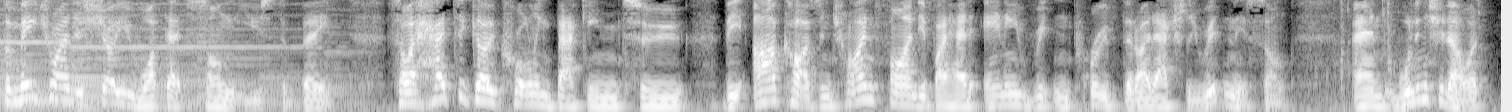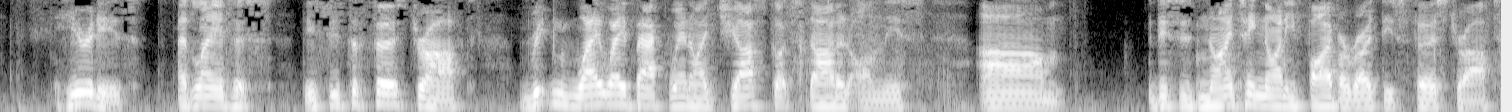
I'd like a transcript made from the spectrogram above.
for me trying to show you what that song used to be. So I had to go crawling back into the archives and try and find if I had any written proof that I'd actually written this song. And wouldn't you know it, here it is, Atlantis. This is the first draft, written way, way back when I just got started on this. Um, this is 1995, I wrote this first draft.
